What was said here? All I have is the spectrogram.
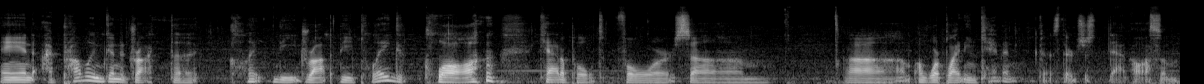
and I'm probably am going to drop the the drop the plague claw catapult for some um, a warp lightning cannon because they're just that awesome.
